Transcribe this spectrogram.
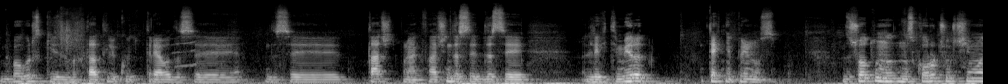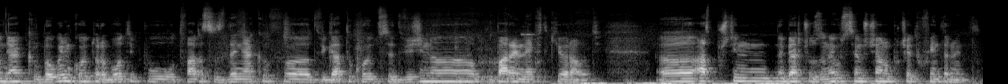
български извъртатели, които трябва да се, да се тачат по някакъв начин, да се, да се легитимират техния принос. Защото на, наскоро чух, че има някакъв българин, който работи по това да създаде някакъв а, двигател, който се движи на парен някакви такива работи. А, аз почти не бях чул за него, съвсем случайно почетох в интернет.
